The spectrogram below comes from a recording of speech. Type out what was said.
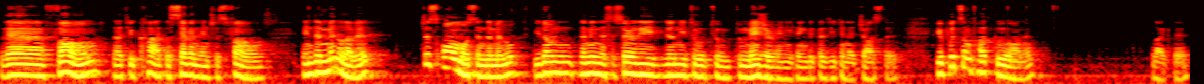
the foam that you cut, the seven inches foam, in the middle of it, just almost in the middle. You don't, I mean, necessarily, you don't need to, to, to measure anything because you can adjust it. You put some hot glue on it, like this.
